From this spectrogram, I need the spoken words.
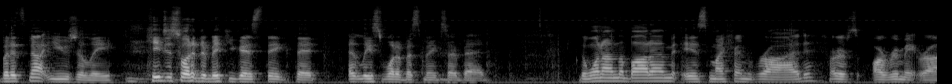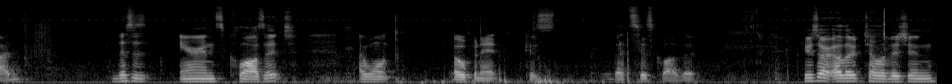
but it's not usually. He just wanted to make you guys think that at least one of us makes our bed. The one on the bottom is my friend Rod, or our roommate Rod. This is Aaron's closet. I won't open it because that's his closet. Here's our other television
